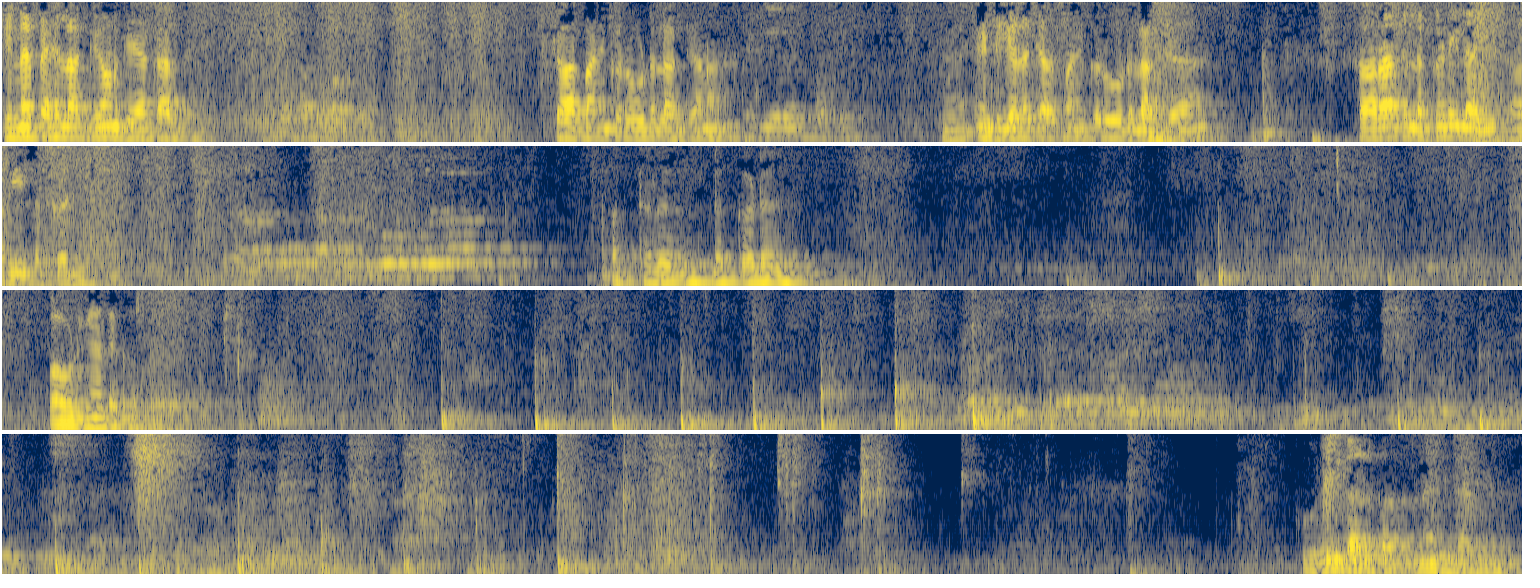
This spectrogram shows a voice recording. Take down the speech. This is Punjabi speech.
ਕਿੰਨੇ ਪੈਸੇ ਲੱਗ ਗਏ ਹੋਣਗੇ ਆ ਘਰ ਦੇ? 4-5 ਕਰੋੜ ਲੱਗ ਗਿਆ ਨਾ ਇੰਡੀਆ ਦਾ 4-5 ਕਰੋੜ ਲੱਗ ਗਿਆ। ਸਾਰਾ ਤੇ ਲੱਕੜ ਹੀ ਲਾਈ, ਸਾਰੀ ਲੱਕੜ ਹੀ। ਪੱਥਰ, ਲੱਕੜ। ਪੌੜੀਆਂ ਦੇਖੋ। पूरी गलबात नहीं करनी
